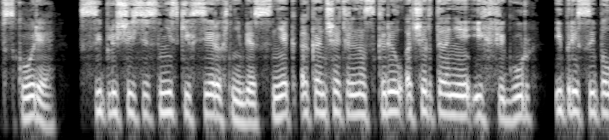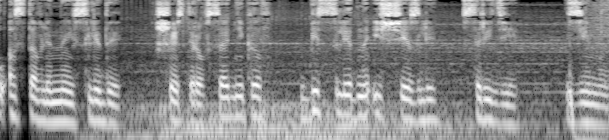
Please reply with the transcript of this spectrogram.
Вскоре сыплющийся с низких серых небес снег окончательно скрыл очертания их фигур и присыпал оставленные следы. Шестеро всадников бесследно исчезли среди зимы.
